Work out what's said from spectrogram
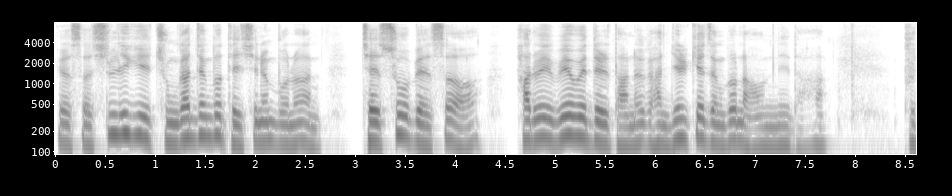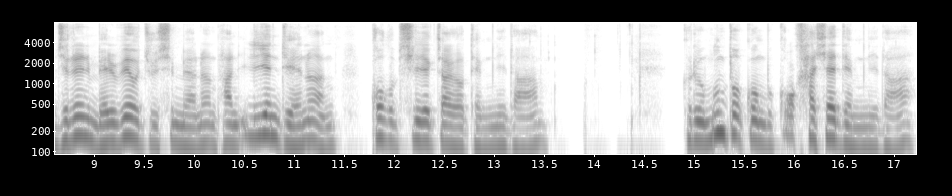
그래서 실력이 중간 정도 되시는 분은 제 수업에서 하루에 외워야 될 단어가 한 10개 정도 나옵니다. 부지런히 매일 외워 주시면은 한 1년 뒤에는 고급 실력자가 됩니다. 그리고 문법 공부 꼭 하셔야 됩니다.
